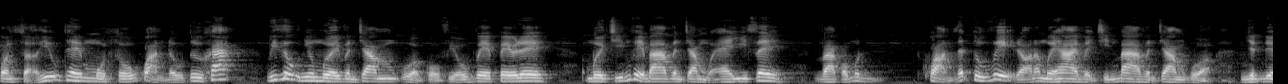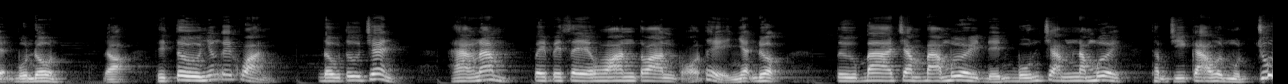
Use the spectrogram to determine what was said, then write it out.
còn sở hữu thêm một số khoản đầu tư khác, ví dụ như 10% của cổ phiếu VPD, 19,3% của EIC và có một khoản rất thú vị đó là 12,93% của nhiệt điện Bồn Đôn. Đó, thì từ những cái khoản đầu tư trên hàng năm PPC hoàn toàn có thể nhận được từ 330 đến 450 thậm chí cao hơn một chút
